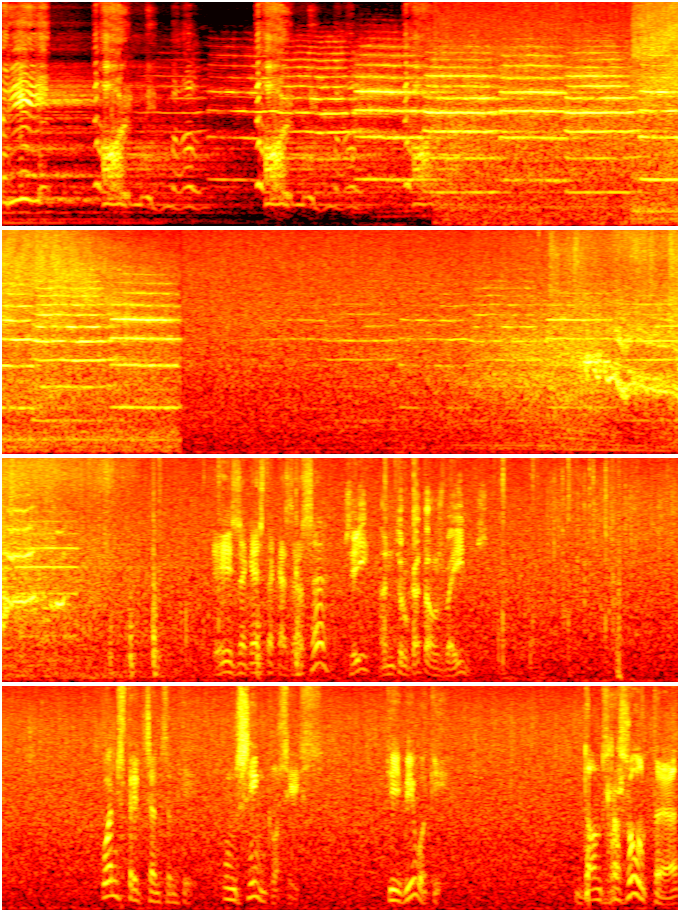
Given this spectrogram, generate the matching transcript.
marit! Torni'm-el! Torni'm-el! Torni'm És aquesta casassa? Sí, han trucat els veïns. Quants trets s'han sentit? Uns 5 o 6. Qui viu aquí? Doncs resulta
